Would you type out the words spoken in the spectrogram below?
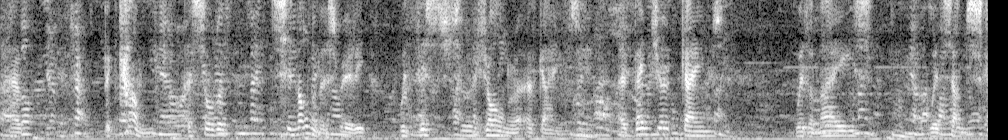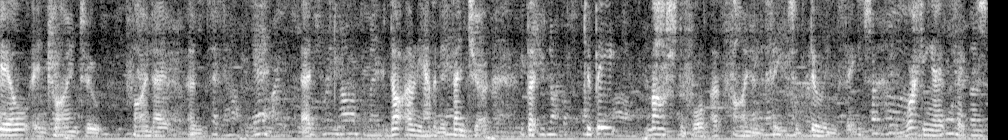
have become a sort of synonymous really with this sort of genre of games. Adventure games with a maze, with some skill in trying to find out and, not only have an adventure, but to be masterful at finding things and doing things, working out things.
